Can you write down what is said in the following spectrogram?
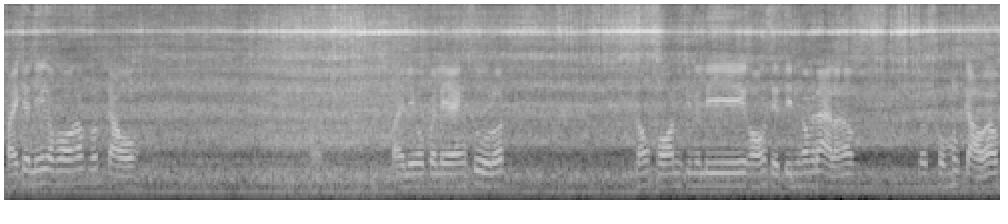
ไปแค่นี้ก็พอครับ รถเก่า ไปเร็วไปแรงสู้รถ น้องพรกินรีของเสียตินเขาไม่ได้แล้วครับ รถผมมันเก่าครับ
